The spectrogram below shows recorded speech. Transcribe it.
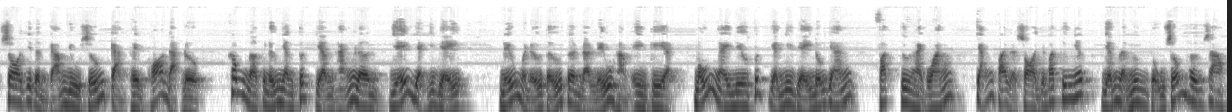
so với tình cảm vui sướng càng thêm khó đạt được. Không ngờ cái nữ nhân tức giận hẳn lên dễ dàng như vậy. Nếu mà nữ tử tên là Liễu Hàm Yên kia, mỗi ngày đều tức giận như vậy đối với hắn, phách thứ hai quán chẳng phải là so với phách thứ nhất vẫn là ngưng tụ sớm hơn sao?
